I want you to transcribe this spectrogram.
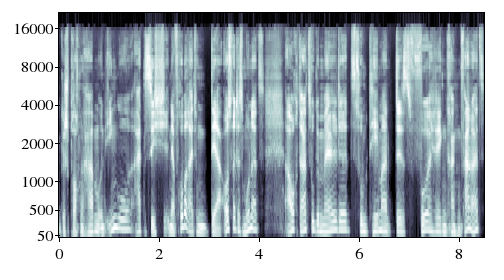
gesprochen haben. Und Ingo hat sich in der Vorbereitung der Auswahl des Monats auch dazu gemeldet zum Thema des vorherigen kranken Fahrrads.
